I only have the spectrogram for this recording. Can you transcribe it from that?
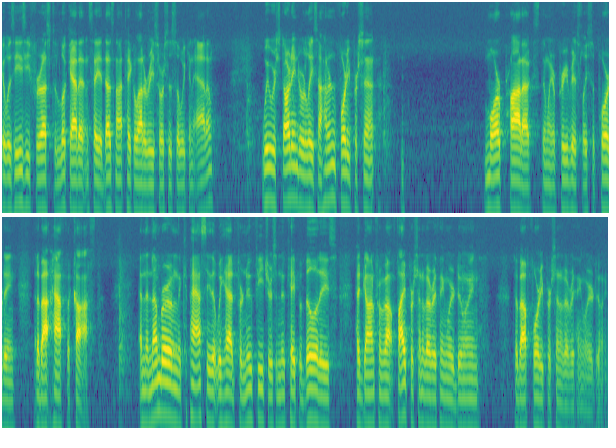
it was easy for us to look at it and say it does not take a lot of resources so we can add them. We were starting to release 140% more products than we were previously supporting at about half the cost. And the number and the capacity that we had for new features and new capabilities had gone from about 5% of everything we were doing to about 40% of everything we were doing.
